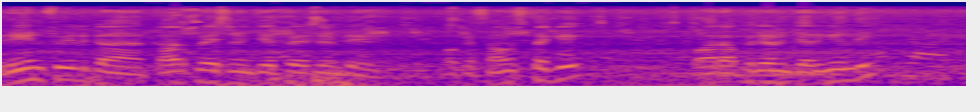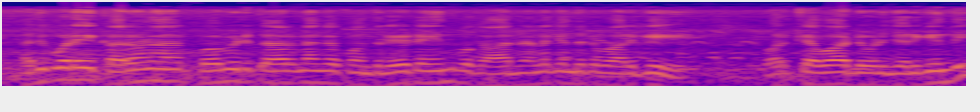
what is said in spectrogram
గ్రీన్ఫీల్డ్ కార్పొరేషన్ అని చెప్పేటువంటి ఒక సంస్థకి వారు అప్పచేయడం జరిగింది. అది కూడా ఈ కరోనా కోవిడ్ కారణంగా కొంత లేట్ అయింది. ఒక ఆరు నెలల కిందట వారికి వర్క్ అవార్డు ఇవ్వడం జరిగింది.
